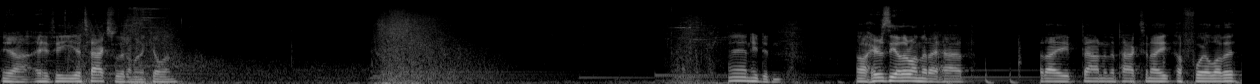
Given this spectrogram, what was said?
Yeah, if he attacks with it, I'm gonna kill him. And he didn't. Oh, here's the other one that I have. that I found in the pack tonight, a foil of it.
